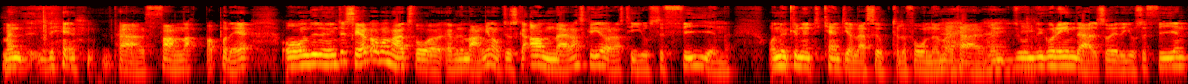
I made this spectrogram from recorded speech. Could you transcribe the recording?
Men det, Per, fan nappa på det. Och om du nu är intresserad av de här två evenemangen också, ska anmälan ska göras till Josefin. Och nu kan, inte, jag läsa upp telefonnumret Nej, här. nej, men om du går in där så är det Josefin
